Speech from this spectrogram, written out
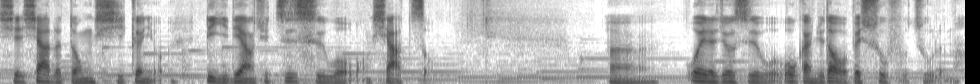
写下的东西更有力量去支持我往下走，呃，为了就是我我感觉到我被束缚住了嘛，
